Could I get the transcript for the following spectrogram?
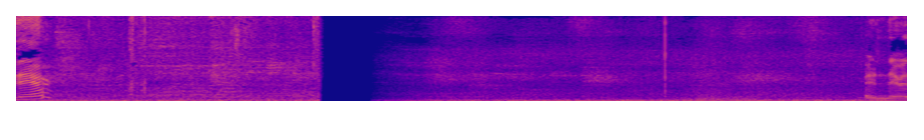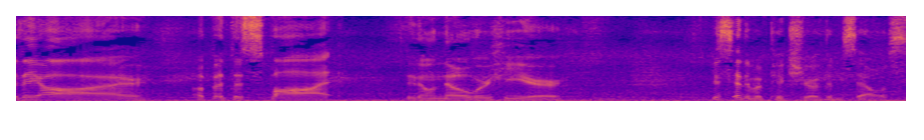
there? And there they are, up at the spot. They don't know we're here. Just send them a picture of themselves.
